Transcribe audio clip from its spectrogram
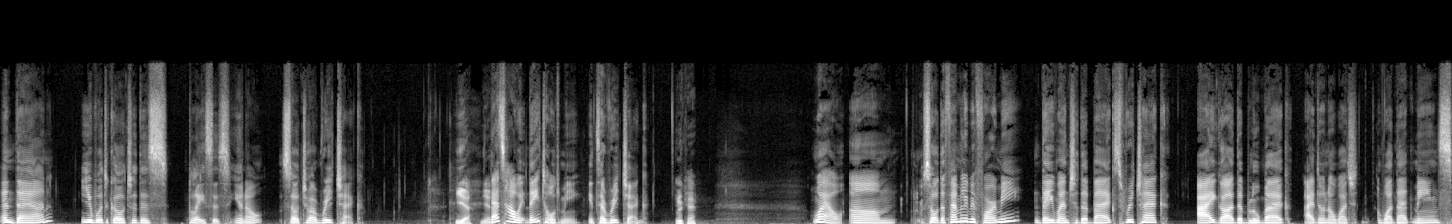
And then you would go to these places, you know, so to a recheck. Yeah, yeah. That's how it, they told me. It's a recheck. okay. Well, um, so the family before me, they went to the bags recheck. I got the blue bag. I don't know what what that means.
